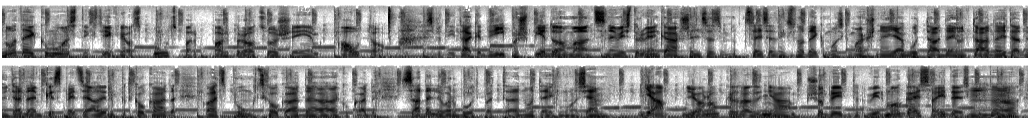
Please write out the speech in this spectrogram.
noteikumos tiks iekļauts punkts par pašbraucošajiem auto. Es patīk tā, ka ir īpaši piedomāts nevis tur vienkārši ceļu satiksmes noteikumos, ka mašīnai jābūt tādai un tādai, tādai un tādai, bet speciāli ir pat kaut, kāda, kāds punkts, kaut kāda, kaut kāda sadaļa varbūt pat noteikumos. Ja? Jā, jo nu, katrā ziņā šobrīd virmo gaisā idejas, ka mm -hmm.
